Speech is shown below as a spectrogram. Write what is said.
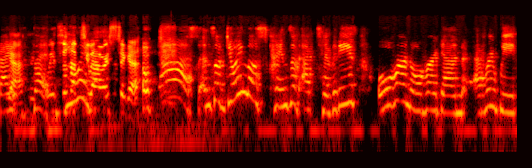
right? Yeah, but we still doing, have two hours to go. Yes, and so doing those kinds of activities over and over again every week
